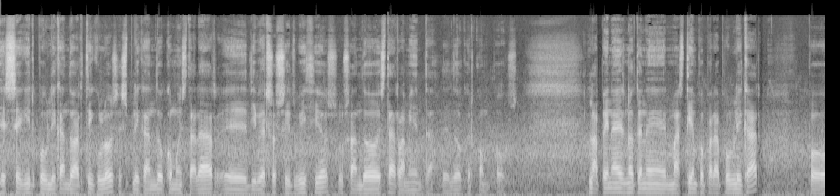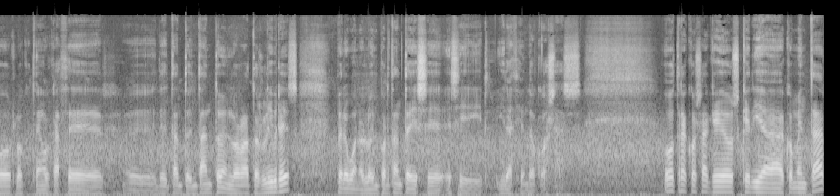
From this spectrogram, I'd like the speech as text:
es seguir publicando artículos explicando cómo instalar eh, diversos servicios usando esta herramienta de Docker Compose. La pena es no tener más tiempo para publicar, por lo que tengo que hacer eh, de tanto en tanto en los ratos libres, pero bueno, lo importante es, ir, ir haciendo cosas. Otra cosa que os quería comentar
